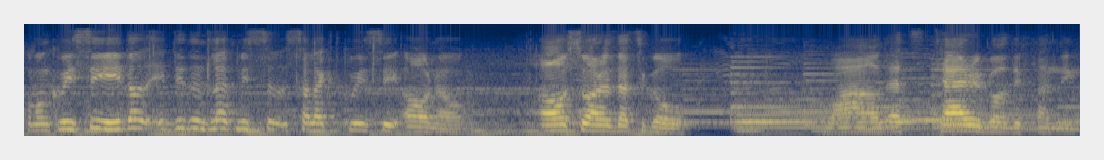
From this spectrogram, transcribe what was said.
Come on, Quincy. It, it didn't let me se select Quincy. Oh, no. Oh, Suarez, that's a goal. Wow, that's terrible defending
